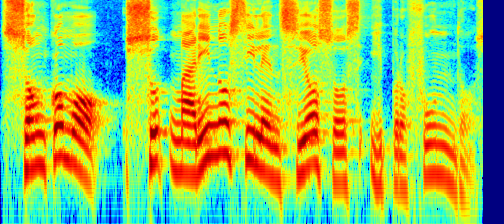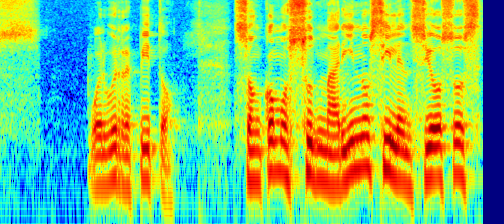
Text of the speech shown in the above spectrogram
Son como submarinos silenciosos y profundos Vuelvo y repito, son como submarinos silenciosos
